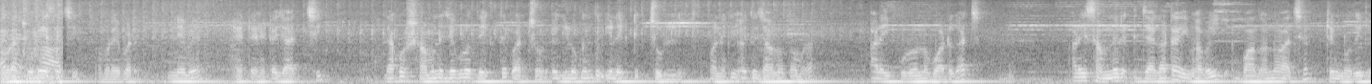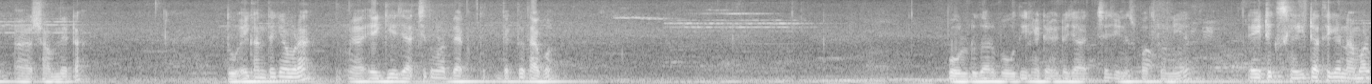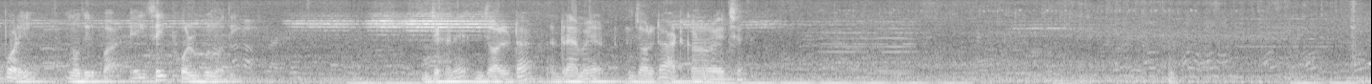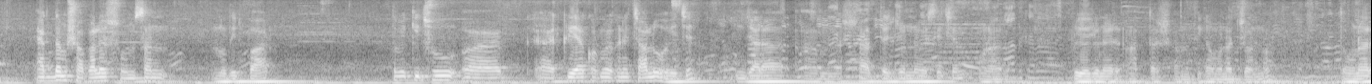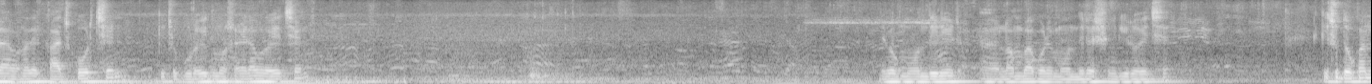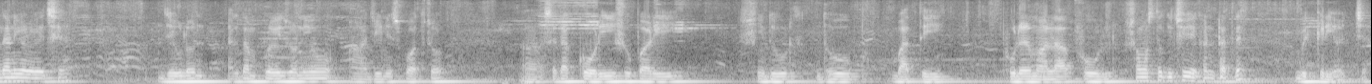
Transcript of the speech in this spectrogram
আমরা চলে এসেছি। আমরা এবার নেমে হেঁটে হেঁটে যাচ্ছি। দেখো, সামনে যেগুলো দেখতে পাচ্ছ, এগুলো কিন্তু ইলেকট্রিক চুল্লি। অনেকেই হয়তো জানো তোমরা। আর এই পুরনো বটগাছ আর এই সামনের জায়গাটা এইভাবেই বাঁধানো আছে, ঠিক নদীর সামনেটা। তো এখান থেকে আমরা এগিয়ে যাচ্ছি, তোমরা দেখতে থাকো। পল্টুদার বৌদি হেঁটে হেঁটে যাচ্ছে জিনিসপত্র নিয়ে। এই ঠিক সিঁড়িটা থেকে নামার পরেই নদীর পার এই সেই ফল্গু নদী, যেখানে জলটা, ড্রামের জলটা আটকানো রয়েছে। একদম সকালের শুনশান নদীর পার তবে কিছু ক্রিয়াকর্ম এখানে চালু হয়েছে। যারা শ্রাদ্ধের জন্য এসেছেন, ওনার প্রিয়জনের আত্মার শান্তি কামনার জন্য। তো ওনারা ওনাদের কাজ করছেন। কিছু পুরোহিত মশাইরাও রয়েছেন। এবং মন্দিরের লম্বা করে মন্দিরের সিঁড়ি রয়েছে। কিছু দোকানদানিও রয়েছে। যেগুলো একদম প্রয়োজনীয় জিনিসপত্র সেটা কড়ি, সুপারি, সিঁদুর, ধূপ, বাতি, ফুলের মালা, ফুল, সমস্ত কিছুই এখানটাতে বিক্রি হচ্ছে।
